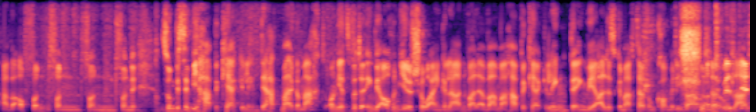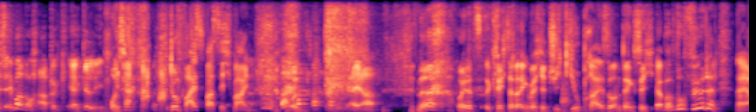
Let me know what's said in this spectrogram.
aber auch von, von, von, von, so ein bisschen wie Harpe Kerkeling. Der hat mal gemacht und jetzt wird er irgendwie auch in jede Show eingeladen, weil er war mal Harpe Kerkeling, der irgendwie alles gemacht hat und Comedy war und, ne, Du und, bist, bla. der ist immer noch Happe Kerkeling. und du weißt, was ich meine. Und, ja, ja. ne? und jetzt kriegt er da irgendwelche GQ-Preise und denkt sich, aber wofür denn? Naja,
